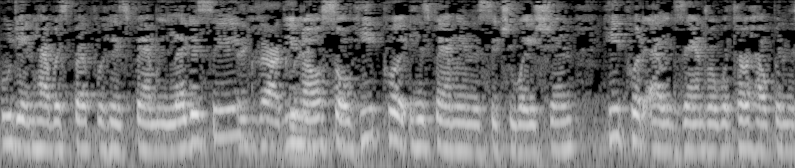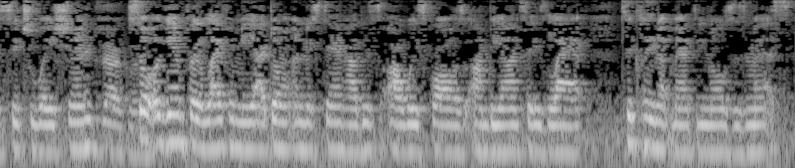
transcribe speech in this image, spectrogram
who didn't have respect for his family legacy. Exactly. You know, so he put his family in this situation. He put Alexandra with her help in this situation. Exactly. So again, for the life of me, I don't understand how this always falls on Beyonce's lap to clean up Matthew Knowles' mess.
